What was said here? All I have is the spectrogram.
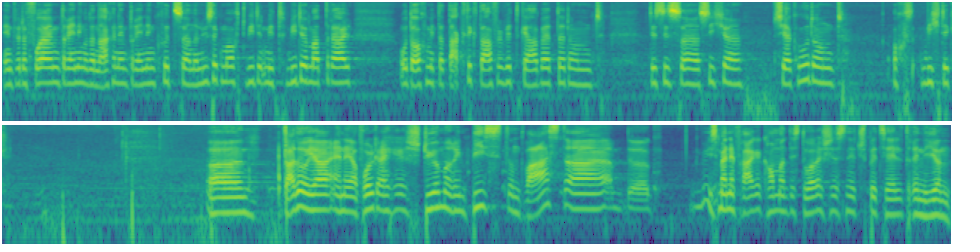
entweder vorher im Training oder nachher im Training kurze Analyse gemacht mit Videomaterial oder auch mit der Taktiktafel wird gearbeitet und das ist äh, sicher sehr gut und auch wichtig. Äh, da du ja eine erfolgreiche Stürmerin bist und warst, äh, ist meine Frage, kann man das Torisches nicht speziell trainieren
